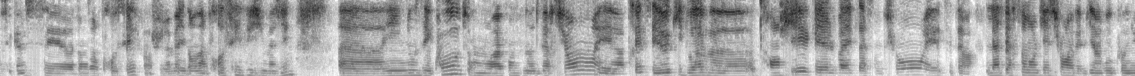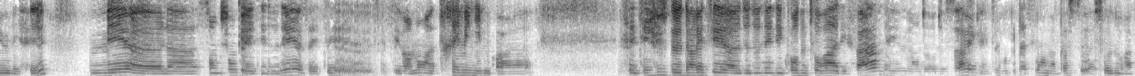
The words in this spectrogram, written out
c'est comme si c'est euh, dans un procès. Enfin, je suis jamais allé dans un procès, j'imagine. Euh, ils nous écoutent, on nous raconte notre version, et après c'est eux qui doivent euh, trancher quelle va être la sanction, et etc. La personne en question avait bien reconnu les faits, mais la sanction qui a été donnée, ça a été, c'était vraiment très minime, quoi. C'était juste d'arrêter de, donner des cours de Torah à des femmes, et en dehors de ça, il a été replacé dans un poste assez honorable.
